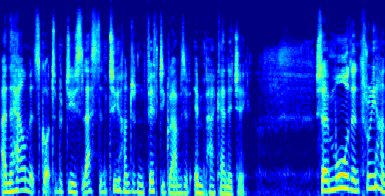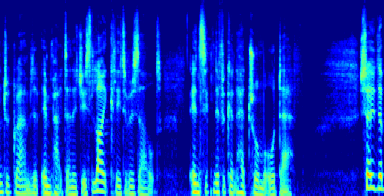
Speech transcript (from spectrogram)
And the helmet's got to produce less than 250 grams of impact energy. So, more than 300 grams of impact energy is likely to result in significant head trauma or death. So the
